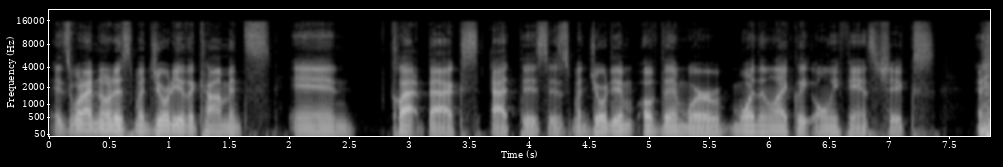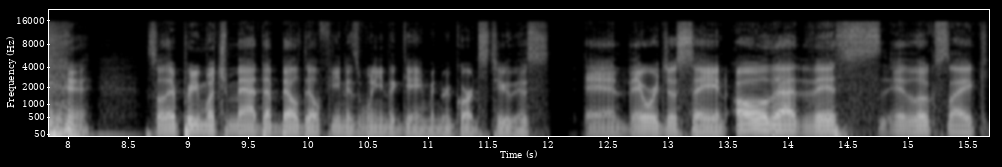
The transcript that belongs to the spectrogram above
Is what I noticed. Majority of the comments and clapbacks at this is majority of them were more than likely OnlyFans chicks. so they're pretty much mad that Belle Delphine is winning the game in regards to this. And they were just saying, "Oh, that this it looks like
